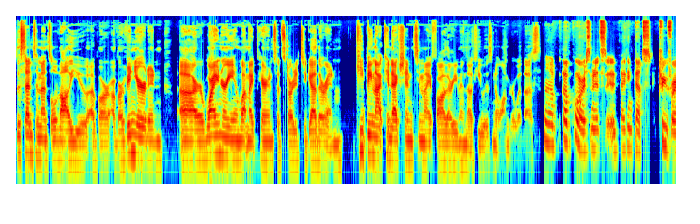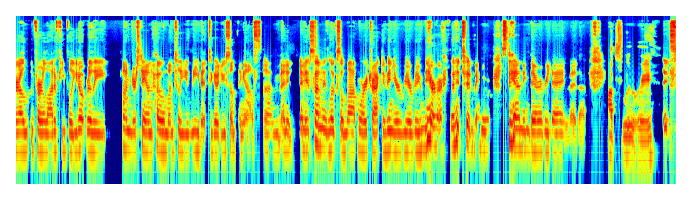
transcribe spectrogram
the sentimental value of our of our vineyard and our winery and what my parents had started together and keeping that connection to my father even though he was no longer with us. Uh, of course, I mean it's it, I think that's true for a, for a lot of people. You don't really understand home until you leave it to go do something else. Um, and it and it suddenly looks a lot more attractive in your rearview mirror than it did when you were standing there every day. But uh, absolutely, it's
